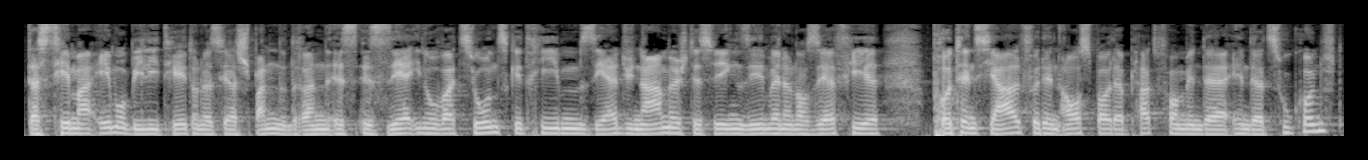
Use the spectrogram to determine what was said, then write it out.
Das Thema E-Mobilität, und das ist ja das Spannende dran, ist, ist sehr innovationsgetrieben, sehr dynamisch. Deswegen sehen wir da noch sehr viel Potenzial für den Ausbau der Plattform in der, in der Zukunft.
